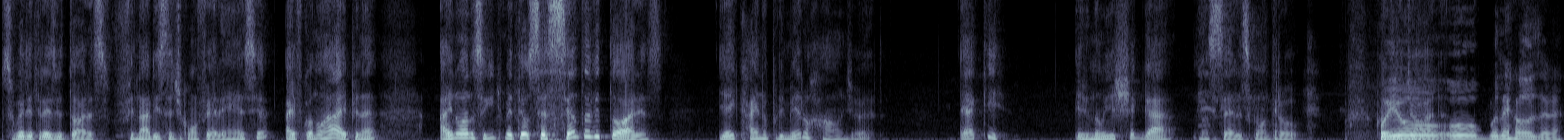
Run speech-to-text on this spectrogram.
53 vitórias, finalista de conferência, aí ficou no hype, né? Aí no ano seguinte meteu 60 vitórias. E aí cai no primeiro round, velho. É aqui. Ele não ia chegar nas séries contra o. Foi o, o Budenholzer, né?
